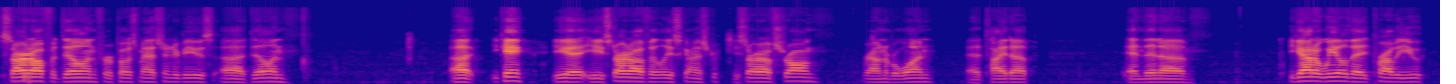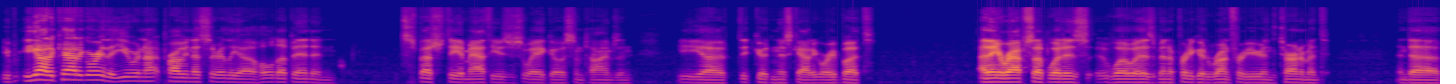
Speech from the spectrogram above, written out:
start off with Dylan for post-match interviews. Uh, Dylan, uh, you came, you you start off at least kind of you start off strong. Round number one, uh, tied up, and then uh, you got a wheel that probably you, you you got a category that you were not probably necessarily a hold up in, and specialty of Matthews, just the way it goes sometimes, and he uh, did good in this category, but. I think it wraps up what is what has been a pretty good run for you in the tournament, and uh,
